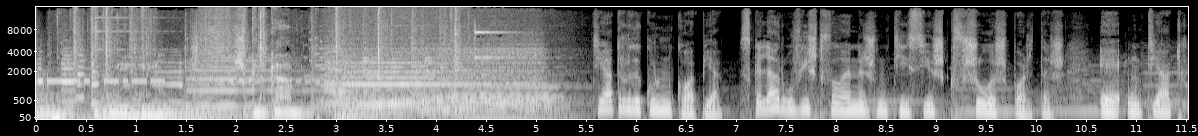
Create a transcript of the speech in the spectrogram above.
O mundo explicado. Teatro da Cornucópia. Se calhar ouviste falar nas notícias que fechou as portas. É um teatro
